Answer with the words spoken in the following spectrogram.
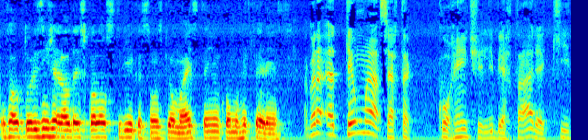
os autores em geral da escola austríaca, são os que eu mais tenho como referência. Agora, é, tem uma certa corrente libertária que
